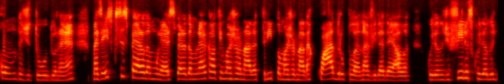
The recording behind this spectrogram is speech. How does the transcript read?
conta de tudo, né? Mas é isso que se espera da mulher. Se espera da mulher que ela tenha uma jornada tripla, uma jornada quádrupla na vida dela, cuidando de filhos, cuidando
